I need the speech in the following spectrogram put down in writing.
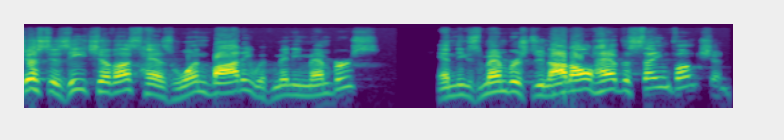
Just as each of us has one body with many members, and these members do not all have the same function,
